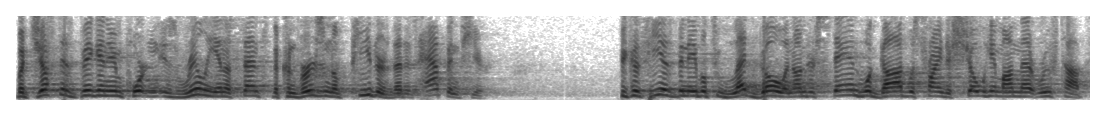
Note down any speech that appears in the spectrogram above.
But just as big and important is really, in a sense, the conversion of Peter that has happened here because he has been able to let go and understand what God was trying to show him on that rooftop,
